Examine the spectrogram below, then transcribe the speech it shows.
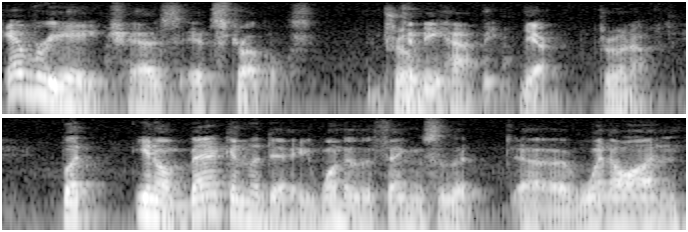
every age has its struggles True. to be happy. Yeah, true enough. But, you know, back in the day, one of the things that uh, went on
